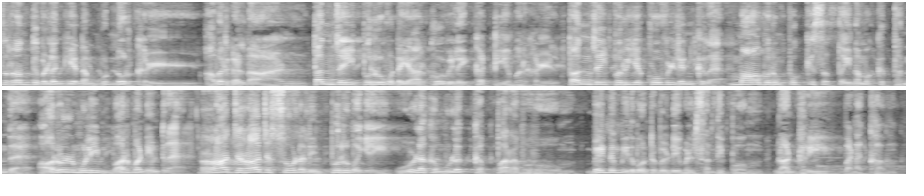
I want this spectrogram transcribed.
சிறந்து விளங்கிய நம் முன்னோர்கள். அவர்கள்தான் தஞ்சை பெருவுடையார் கோவிலை கட்டியவர்கள். தஞ்சை பெரிய கோவில் என்கிற மாபெரும் பொக்கிசத்தை நமக்கு தந்த அருள்மொழி வர்மன் என்ற ராஜராஜ சோழனின் பெருமையை உலகம் முழுக்க பரவுவோம். மீண்டும் இதுபோன்ற வீடியோவில் சந்திப்போம். நன்றி வணக்கம்.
